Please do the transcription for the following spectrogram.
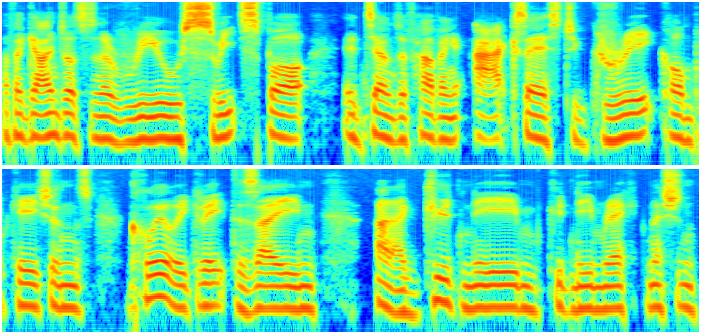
I think Angelus is in a real sweet spot in terms of having access to great complications, clearly great design, and a good name, good name recognition.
